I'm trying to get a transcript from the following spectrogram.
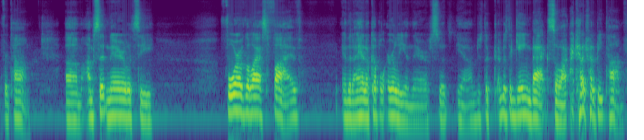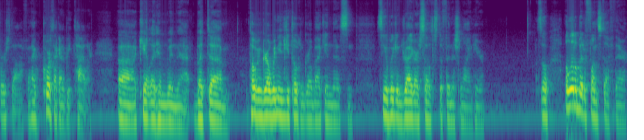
for Tom. Um, I'm sitting there. Let's see, four of the last five, and then I had a couple early in there. So yeah, I'm just a I'm just a game back. So I, I gotta try to beat Tom first off, and I, of course I gotta beat Tyler. Uh, I can't let him win that. But um, Token Girl, we need to get Token Girl back in this and see if we can drag ourselves to the finish line here. So a little bit of fun stuff there.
